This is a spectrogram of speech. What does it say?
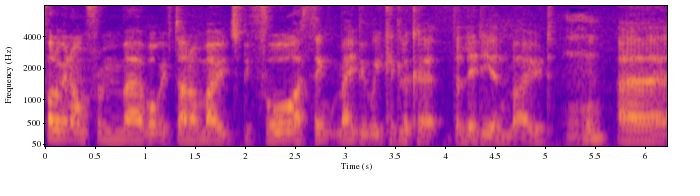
Following on from uh, what we've done on modes before, I think maybe we could look at the Lydian mode, Mm-hmm. uh,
